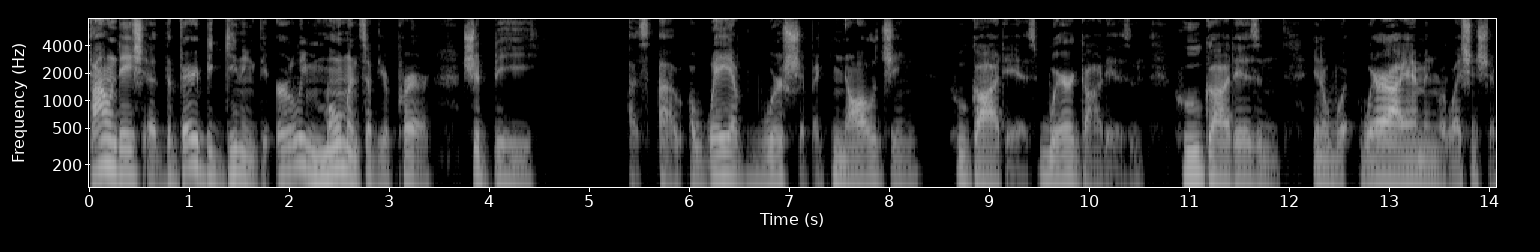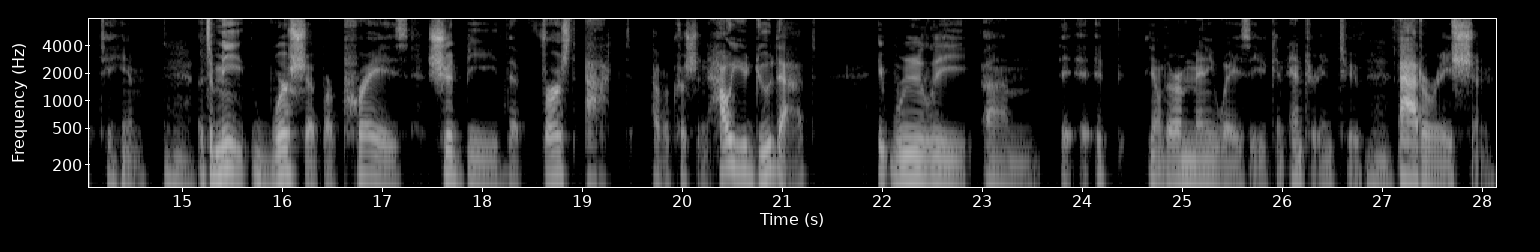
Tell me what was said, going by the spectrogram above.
foundation, at the very beginning, the early moments of your prayer should be a, a, a way of worship, acknowledging who God is, where God is, and who God is, and you know wh- where I am in relationship to Him. Mhm. To me, worship or praise should be the first act of a Christian. How you do that, it really, um, it, it you know, there are many ways that you can enter into Mhm. adoration.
